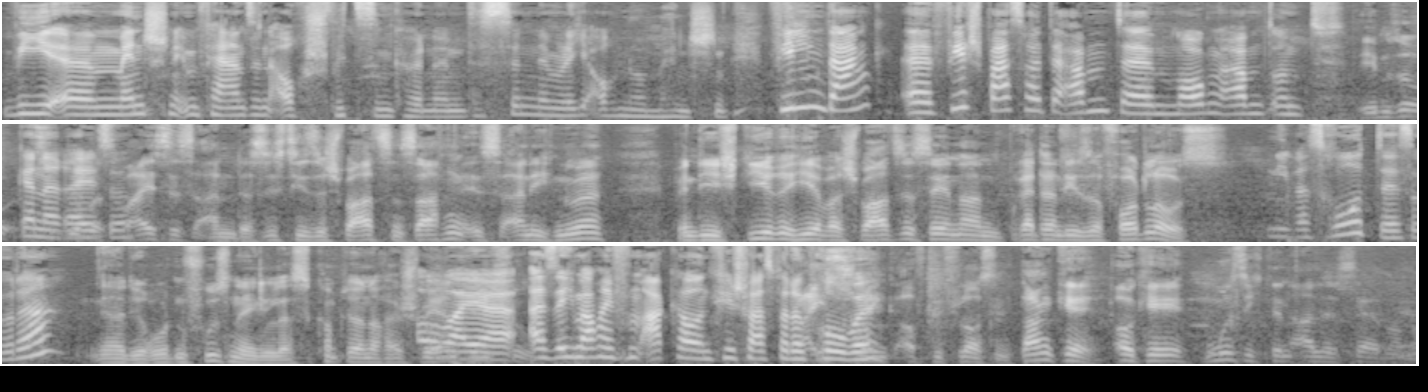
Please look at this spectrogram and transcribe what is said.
wie äh, Menschen im Fernsehen auch schwitzen können. Das sind nämlich auch nur Menschen. Vielen Dank, äh, viel Spaß heute Abend, äh, morgen Abend und Ebenso generell so. was Weißes an. Das ist diese schwarzen Sachen. Ist eigentlich nur, wenn die Stiere hier was Schwarzes sehen, dann brettern die sofort los. Nie was Rotes, oder? Ja, die roten Fußnägel, das kommt ja noch Oh, erschwerend ja. hinzu. Also ich mache mich vom Acker und viel Spaß bei der Probe. Eisschwenk auf die Flossen. Danke. Okay, muss ich denn alles selber machen?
